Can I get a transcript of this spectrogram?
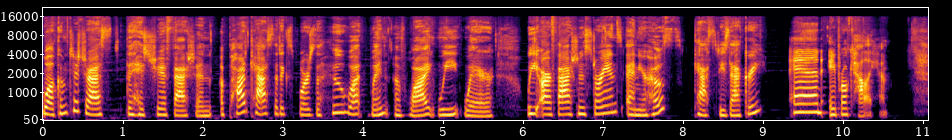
Welcome to Dressed, the History of Fashion, a podcast that explores the who, what, when of why we wear. We are fashion historians and your hosts, Cassidy Zachary and April Calahan.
